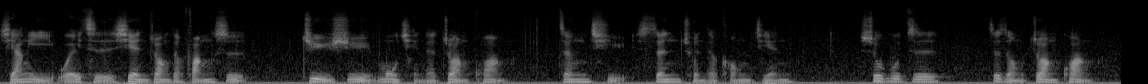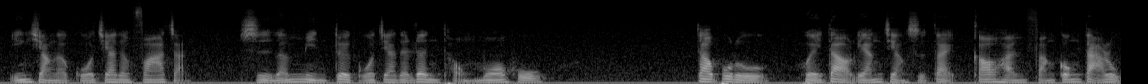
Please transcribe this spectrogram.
想以维持现状的方式，继续目前的状况，争取生存的空间。殊不知，这种状况影响了国家的发展。使人民对国家的认同模糊，倒不如回到两蒋时代，高喊反攻大陆。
